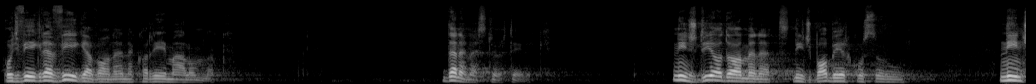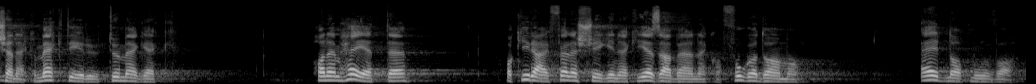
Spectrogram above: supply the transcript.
Hogy végre vége van ennek a rémálomnak. De nem ez történik. Nincs diadalmenet, nincs babérkoszorú, nincsenek megtérő tömegek, hanem helyette a király feleségének, Jezabelnek a fogadalma, egy nap múlva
